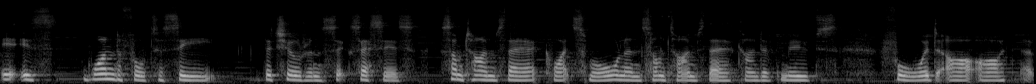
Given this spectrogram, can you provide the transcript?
It is wonderful to see the children's successes. Sometimes they're quite small and sometimes their kind of moves forward are, are uh,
